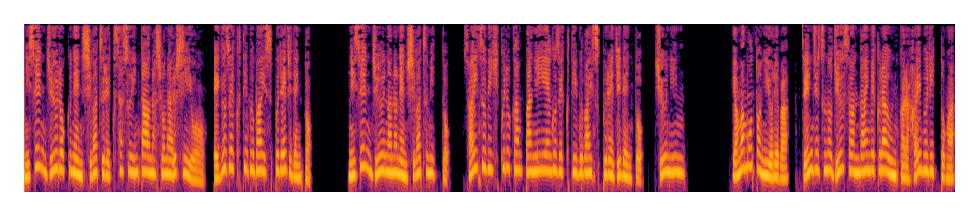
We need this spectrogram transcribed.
2016年4月レクサスインターナショナル CEO、エグゼクティブバイスプレジデント。2017年4月ミッド、サイズビヒクルカンパニーエグゼクティブバイスプレジデント、就任。山本によれば、前日の13代目クラウンからハイブリッドが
